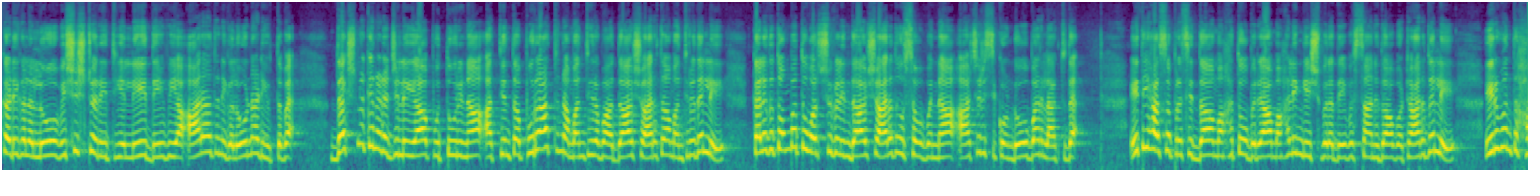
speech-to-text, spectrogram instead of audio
ಕಡೆಗಳಲ್ಲೂ ವಿಶಿಷ್ಟ ರೀತಿಯಲ್ಲಿ ದೇವಿಯ ಆರಾಧನೆಗಳು ನಡೆಯುತ್ತವೆ. ದಕ್ಷಿಣ ಕನ್ನಡ ಜಿಲ್ಲೆಯ ಪುತ್ತೂರಿನ ಅತ್ಯಂತ ಪುರಾತನ ಮಂದಿರವಾದ ಶಾರದಾ ಮಂದಿರದಲ್ಲಿ ಕಳೆದ ತೊಂಬತ್ತು ವರ್ಷಗಳಿಂದ ಶಾರದೋತ್ಸವವನ್ನು ಆಚರಿಸಿಕೊಂಡು ಬರಲಾಗ್ತಿದೆ. ಇತಿಹಾಸ ಪ್ರಸಿದ್ಧ ಮಹತೋಬರ ಮಹಲಿಂಗೇಶ್ವರ ದೇವಸ್ಥಾನದ ವಟಾರದಲ್ಲಿ ಇರುವಂತಹ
